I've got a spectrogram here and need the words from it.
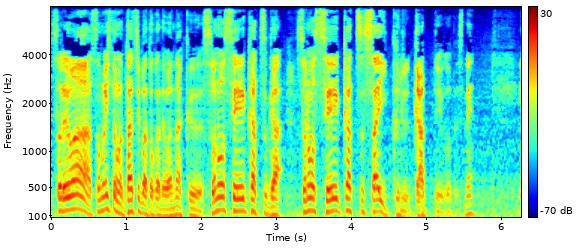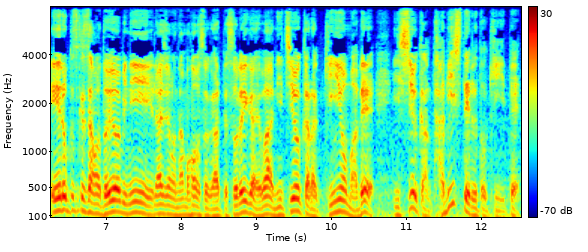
それはその人の立場とかではなく、その生活が、その生活サイクルがっていうことですね。A 六輔さんは土曜日にラジオの生放送があって、それ以外は日曜から金曜まで一週間旅してると聞いて、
